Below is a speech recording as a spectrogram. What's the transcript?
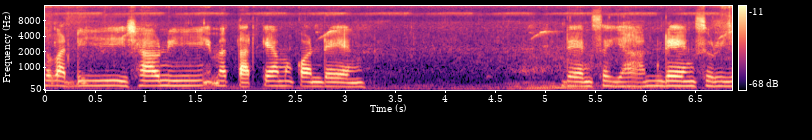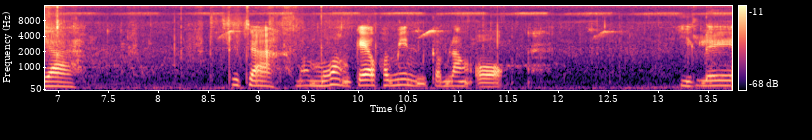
สวัสดีเช้านี้มาตัดแก้วมังกรแดง แดงสยาม แดงสุริยาทุจ้ามะม่วงแก้วขมิ้นกำลังออก อีกแล้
